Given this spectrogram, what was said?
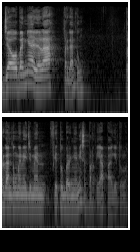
Jawabannya adalah tergantung. Tergantung manajemen VTubernya ini seperti apa gitu loh.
